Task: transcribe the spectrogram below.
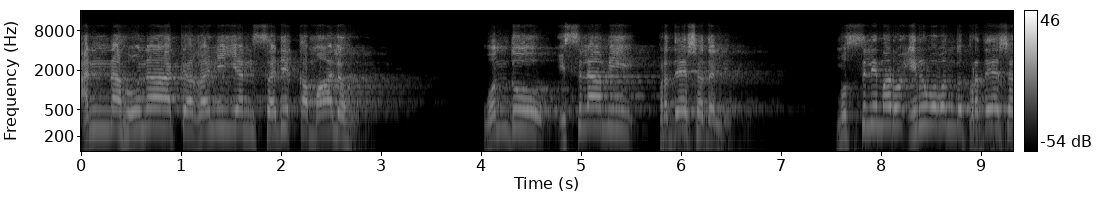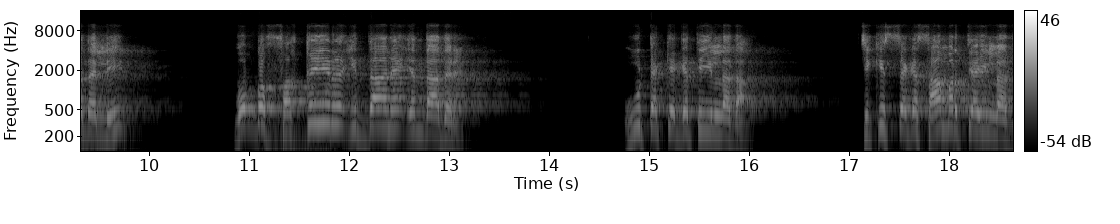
ಅನ್ನ ಹುನಾಕ ಗನಿಯನ್ ಸದಿಕ ಮಾಲಹು. ಒಂದು ಇಸ್ಲಾಮಿ ಪ್ರದೇಶದಲ್ಲಿ, ಮುಸ್ಲಿಮರು ಇರುವ ಒಂದು ಪ್ರದೇಶದಲ್ಲಿ ಒಬ್ಬ ಫಕೀರ್ ಇದ್ದಾನೆ ಎಂದಾದರೆ ಊಟಕ್ಕೆ ಗತಿ ಇಲ್ಲದ, ಚಿಕಿತ್ಸೆಗೆ ಸಾಮರ್ಥ್ಯ ಇಲ್ಲದ,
